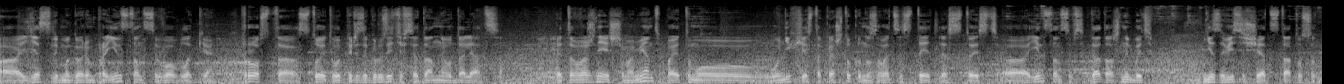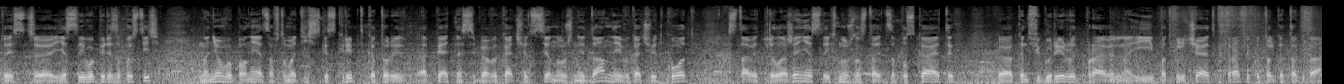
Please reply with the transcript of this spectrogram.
а, если мы говорим про инстансы в облаке, просто стоит его перезагрузить, и все данные удалятся. Это важнейший момент, поэтому у них есть такая штука, называется stateless. То есть э, инстансы всегда должны быть независящие от статуса. То есть э, если его перезапустить, на нем выполняется автоматический скрипт, который опять на себя выкачивает все нужные данные, выкачивает код, ставит приложение, если их нужно ставить, запускает их, э, конфигурирует правильно и подключает к трафику только тогда.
